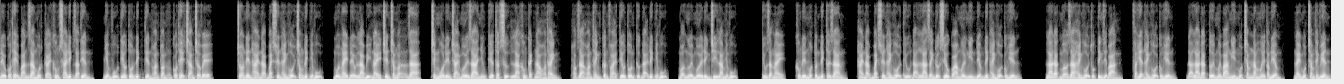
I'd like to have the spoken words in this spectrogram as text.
đều có thể bán ra một cái không sai đích giá tiền, nhiệm vụ tiêu tốn đích tiền hoàn toàn có thể chám trở về. Cho nên hải nạp bách xuyên hành hội trong đích nhiệm vụ, mỗi ngày đều là bị này trên trăm vạn ra, tranh mua đến trải mới ra những kia thật sự là không cách nào hoàn thành, hoặc giả hoàn thành cần phải tiêu tốn cực đại đích nhiệm vụ, mọi người mới đình chỉ làm nhiệm vụ. Tiêu dạng này, không đến một tuần đích thời gian, hải nạp bách xuyên hành hội tiểu đã là giành được siêu quá mười nghìn điểm đích hành hội công hiến. La đạt mở ra hành hội thuộc tính diện bản, phát hiện hành hội công hiến đã là đạt tới mười ba nghìn một trăm năm mươi tám điểm, này một trăm thành viên,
